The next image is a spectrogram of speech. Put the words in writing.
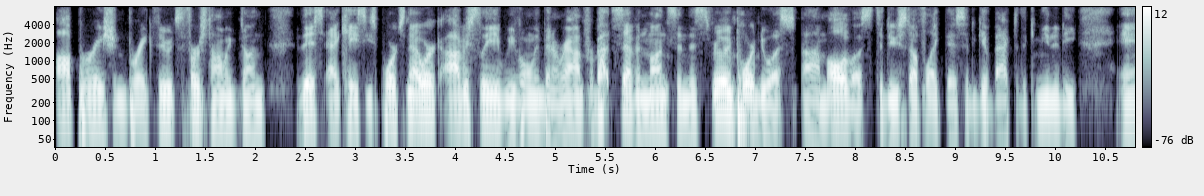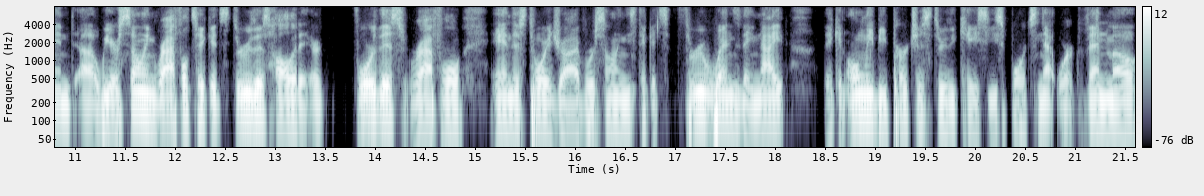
Operation Breakthrough. It's the first time we've done this at KC Sports Network. Obviously, we've only been around for about seven months, and this is really important to us, um, all of us, to do stuff like this and to give back to the community. And uh, we are selling raffle tickets through this holiday or for this raffle and this toy drive. We're selling these tickets through Wednesday night. They can only be purchased through the KC Sports Network Venmo.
